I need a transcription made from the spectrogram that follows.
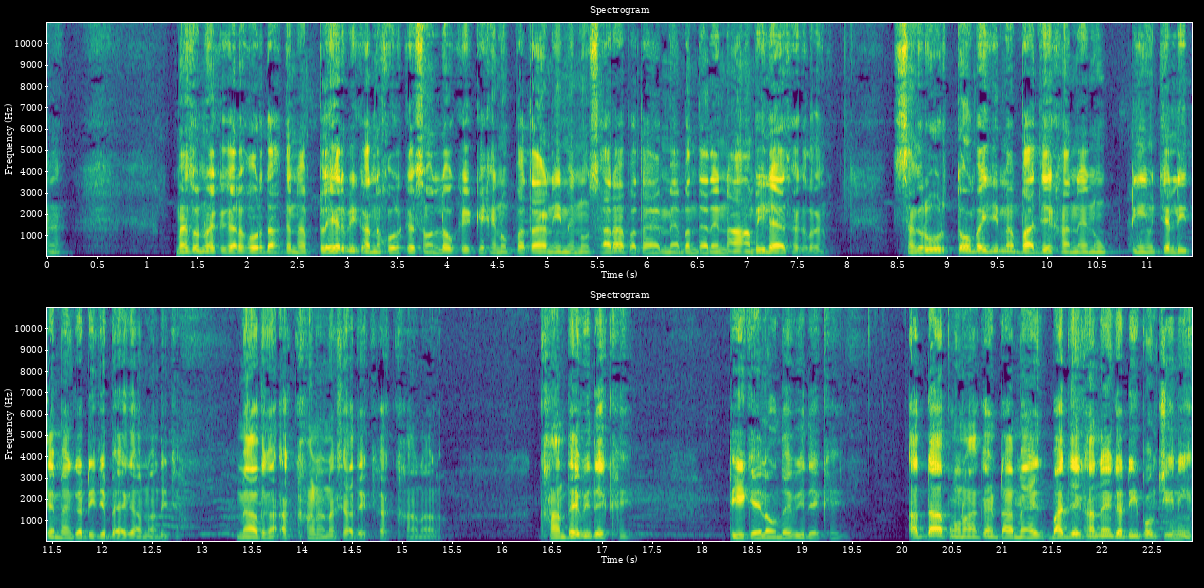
ਹੈ? ਮੈਂ ਤੁਹਾਨੂੰ ਇੱਕ ਗੱਲ ਹੋਰ ਦੱਸ ਦਿੰਦਾ ਪਲੇਅਰ ਵੀ ਕੰਨ ਖੋਲ ਕੇ ਸੁਣ ਲਓ ਕਿ ਕਿਸੇ ਨੂੰ ਪਤਾ ਨਹੀਂ, ਮੈਨੂੰ ਸਾਰਾ ਪਤਾ ਹੈ, ਮੈਂ ਬੰਦਿਆਂ ਦੇ ਨਾਮ ਵੀ ਲੈ ਸਕਦਾ। ਸੰਗਰੂਰ ਤੋਂ ਬਾਈ ਜੀ, ਮੈਂ ਬਾਜੇਖਾਨੇ ਨੂੰ ਟੀਮ ਚੱਲੀ ਤੇ ਮੈਂ ਗੱਡੀ 'ਚ ਬਹਿ ਗਿਆ ਉਹਨਾਂ ਦੀ 'ਚ। ਮੈਂ ਆਪਦੀਆਂ ਅੱਖਾਂ ਨਾਲ ਨਸ਼ਾ ਦੇਖਿਆ, ਅੱਖਾਂ ਨਾਲ। ਖਾਂਦੇ ਵੀ ਦੇਖੇ। ਟੀਕੇ ਲਾਉਂਦੇ ਵੀ ਦੇਖੇ। ਅੱਧਾ ਪੌਣਾ ਘੰਟਾ ਮੈਂ ਬਾਜੇਖਾਨੇ ਗੱਡੀ ਪਹੁੰਚੀ ਨਹੀਂ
